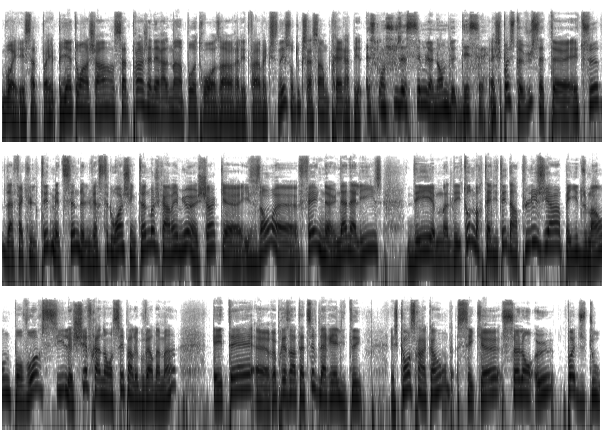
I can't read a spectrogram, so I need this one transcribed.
Oui, et ça te bientôt en charge. Ça te prend généralement pas trois heures à aller te faire vacciner, surtout que ça semble très rapide. Est-ce qu'on sous-estime le nombre de décès? Euh, Je sais pas si tu as vu cette euh, étude de la faculté de médecine de l'Université de Washington. Moi, j'ai quand même eu un choc. Euh, ils ont euh, fait une, une analyse des, des taux de mortalité dans plusieurs pays du monde pour voir si le chiffre annoncé par le gouvernement était euh, représentatif de la réalité. Et ce qu'on se rend compte, c'est que selon eux, pas du tout.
